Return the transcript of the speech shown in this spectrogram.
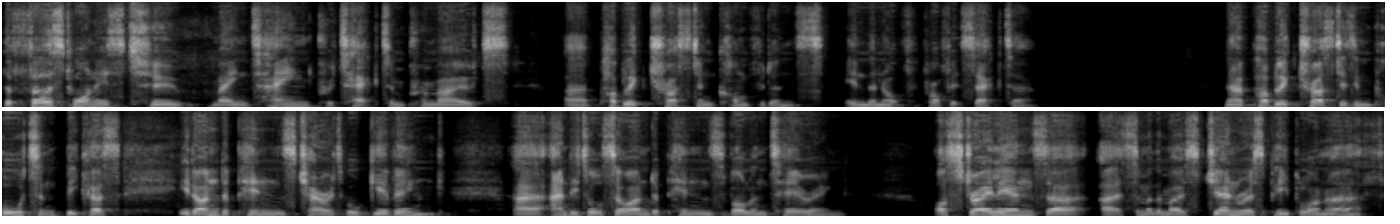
The first one is to maintain, protect and promote uh, public trust and confidence in the not-for-profit sector. Now public trust is important because it underpins charitable giving uh, and it also underpins volunteering. Australians are, are, some of the most generous people on earth.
